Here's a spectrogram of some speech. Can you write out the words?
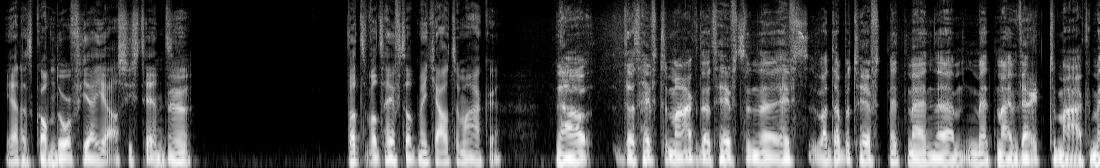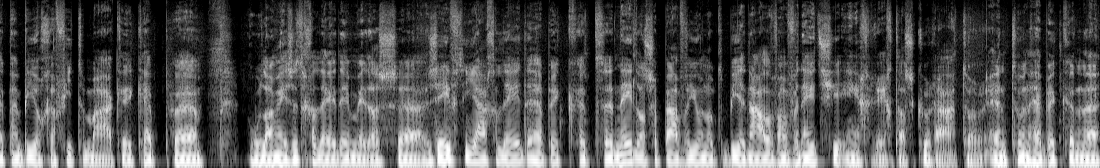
Ja, dat kwam door via je assistent. Ja. Wat, wat heeft dat met jou te maken? Nou, dat heeft te maken, dat heeft, een, eh, heeft wat dat betreft met mijn, uh, met mijn werk te maken, met mijn biografie te maken. Ik heb, uh, hoe lang is het geleden? Inmiddels uh, 17 jaar geleden heb ik het Nederlandse paviljoen op de Biennale van Venetië ingericht als curator. En toen heb ik een,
